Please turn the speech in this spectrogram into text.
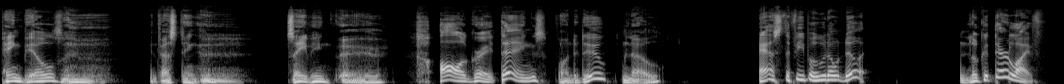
Paying bills, investing, saving, all great things. Fun to do? No. Ask the people who don't do it. Look at their life.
